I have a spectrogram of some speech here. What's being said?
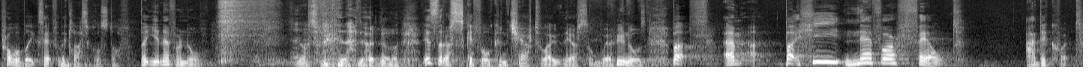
probably except for the classical stuff. But you never know. You know, I don't know. Is there a skiffle concerto out there somewhere? Who knows? But, um, but he never felt adequate.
